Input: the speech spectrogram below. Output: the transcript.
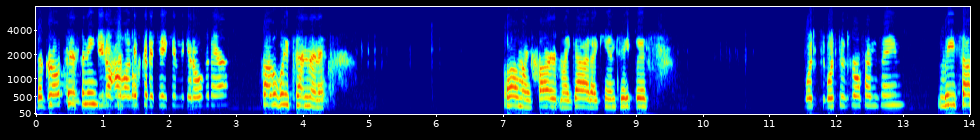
The girl, Tiffany. Do you know how long it's going to take him to get over there? Probably 10 minutes. Oh, my heart. My God, I can't take this. What's What's his girlfriend's name? Lisa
